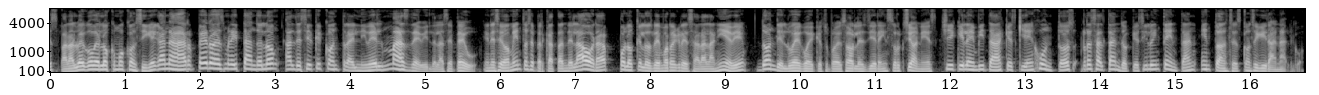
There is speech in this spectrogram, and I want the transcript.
es, para luego verlo cómo consigue ganar, pero desmeritándolo al decir que contra el nivel más débil de la CPU. En ese momento se percatan de la hora, por lo que los vemos regresar a la nieve, donde luego de que su profesor les diera instrucciones, Shiki la invita a que esquíen juntos, resaltando que si lo intentan, entonces conseguirán algo.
